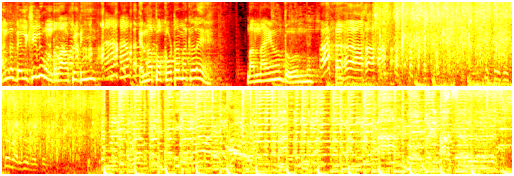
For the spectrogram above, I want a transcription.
അങ്ങ് ഡൽഹിയിലും ഉണ്ടറാ പിടി എന്നാ പൊക്കോട്ടെ മക്കളെ നന്നായെന്ന് തോന്നുന്നു super super super Comedy Masters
